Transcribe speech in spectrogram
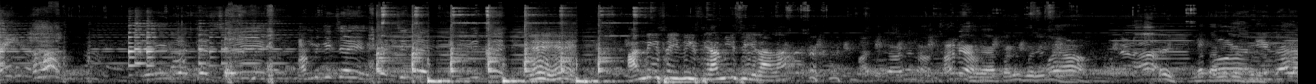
செய். அம்மிக்கு செய்? வச்சு அன்னைக்கு செய் இன்னைக்கு செய் செய்யறாளா நீ வேலை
